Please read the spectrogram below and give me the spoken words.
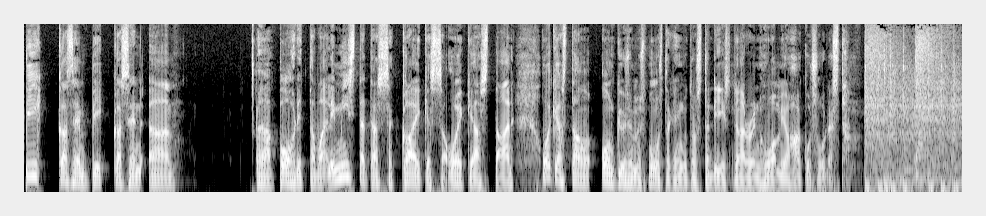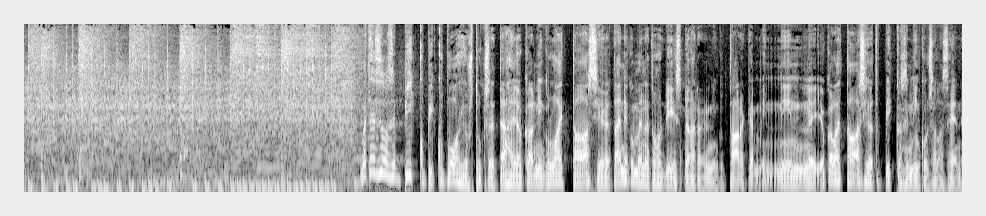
pikkasen, pikkasen... Ää, pohdittava. Eli mistä tässä kaikessa oikeastaan, oikeastaan on, kysymys muustakin kuin tuosta Dee Snyderin huomiohakuisuudesta. Mä teen sellaisen pikku pikku pohjustuksen tähän, joka niin kuin laittaa asioita, ennen kuin mennään tuohon Disneyin niin tarkemmin, niin joka laittaa asioita pikkasen niin kuin sellaiseen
